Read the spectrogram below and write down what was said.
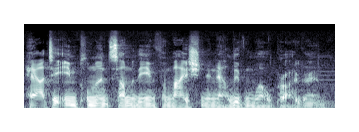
how to implement some of the information in our Livin Well program.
